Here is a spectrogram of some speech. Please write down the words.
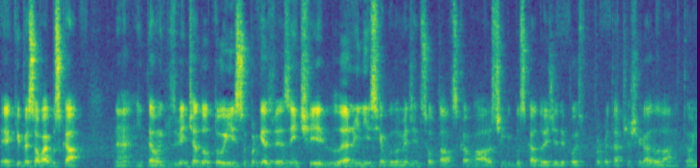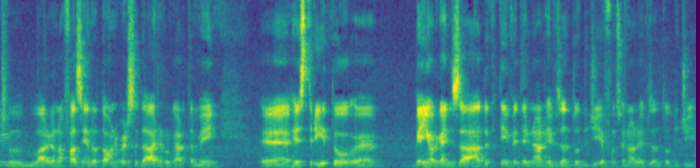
é, que o pessoal vai buscar. Né? Então, inclusive, a gente adotou isso porque às vezes a gente, lá no início, em alguns momentos, a gente soltava os cavalos, tinha que buscar dois dias depois que o proprietário tinha chegado lá. Então, a gente uhum. larga na fazenda da universidade, um lugar também é, restrito, é, bem organizado, que tem veterinário revisando todo dia, funcionário revisando todo dia.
